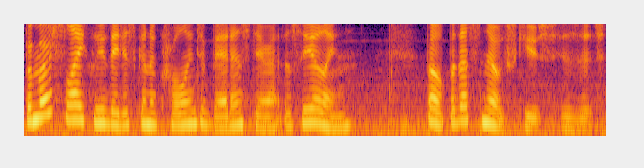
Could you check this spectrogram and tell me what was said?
but most likely they're just going to crawl into bed and stare at the ceiling. But, but that's no excuse, is it?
